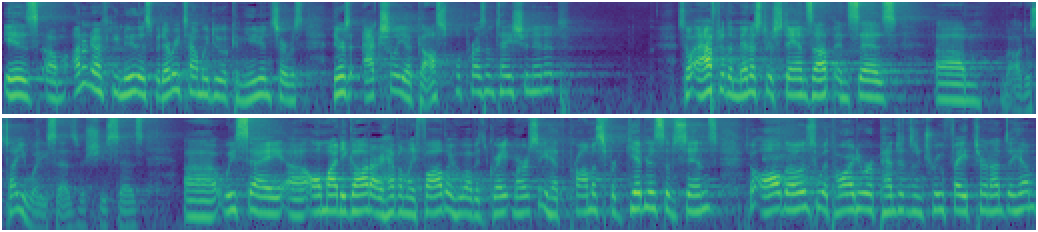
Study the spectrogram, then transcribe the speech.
is um, I don't know if you knew this, but every time we do a communion service, there's actually a gospel presentation in it. So after the minister stands up and says, um, well, I'll just tell you what he says or she says. Uh, we say, uh, Almighty God, our Heavenly Father, who of His great mercy hath promised forgiveness of sins to all those who with hearty repentance and true faith turn unto Him,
